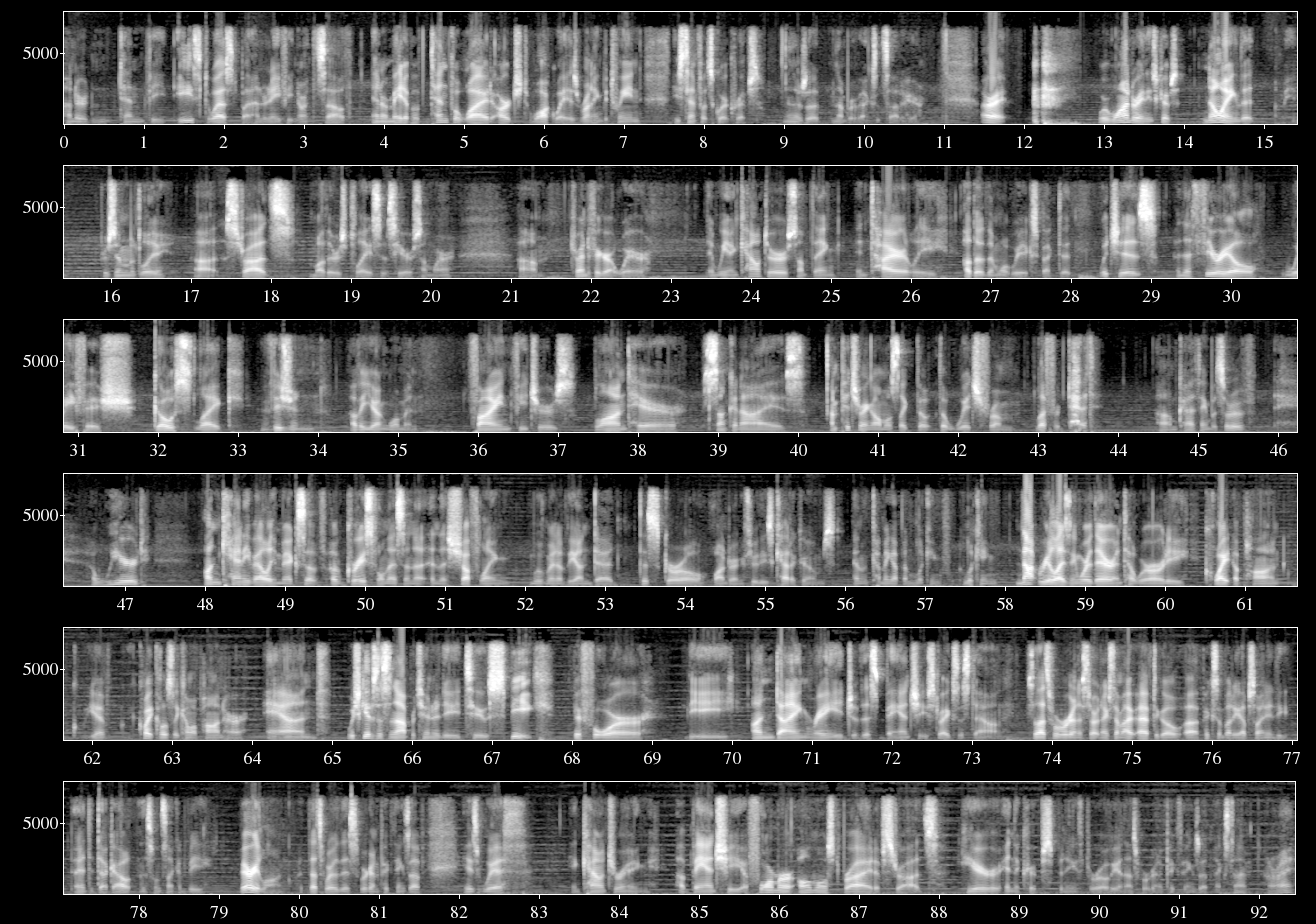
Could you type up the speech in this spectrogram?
110 feet east to west by 180 feet north to south, and are made up of 10 foot wide arched walkways running between these 10 foot square crypts. And there's a number of exits out of here. All right. We're wandering these crypts knowing that I mean, presumably uh, Strahd's mother's place is here somewhere. Um, trying to figure out where. And we encounter something entirely other than what we expected, which is an ethereal, waifish, ghost like vision of a young woman. Fine features, blonde hair, sunken eyes. I'm picturing almost like the, the witch from Left 4 Dead um, kind of thing, but sort of a weird, uncanny valley mix of, of gracefulness and, a, and the shuffling movement of the undead. This girl wandering through these catacombs and coming up and looking, looking, not realizing we're there until we're already quite upon, you know, quite closely come upon her, and which gives us an opportunity to speak before the undying rage of this banshee strikes us down. So that's where we're going to start next time. I, I have to go uh, pick somebody up, so I need to I need to duck out. This one's not going to be very long, but that's where this we're going to pick things up is with encountering a banshee, a former almost bride of Strahd's, here in the crypts beneath Barovia, and that's where we're going to pick things up next time. All right.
